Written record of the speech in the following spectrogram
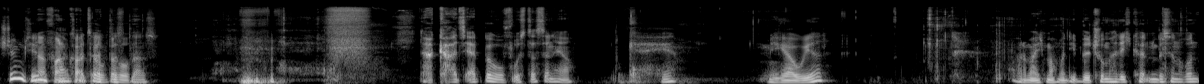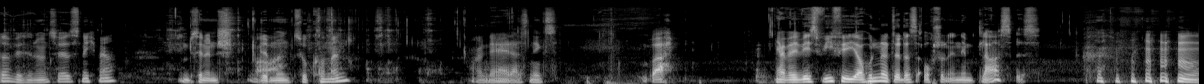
Stimmt, hier. Ja, von Karls das Erdbeerhof. Glas. Ja, Karls Erdbeerhof, wo ist das denn her? Okay. Mega weird. Warte mal, ich mach mal die Bildschirmhelligkeit ein bisschen runter. Wir sehen uns ja jetzt nicht mehr. Um ein bisschen in Stimmung zu kommen. Oh nee, das ist nix. Bah. Ja, wer weiß, wie viele Jahrhunderte das auch schon in dem Glas ist.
